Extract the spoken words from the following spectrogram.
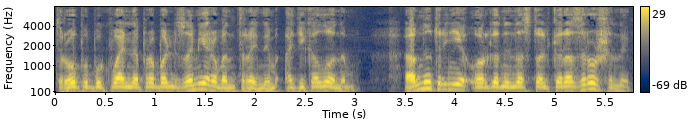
Труп буквально пробальзамирован тройным одеколоном, а внутренние органы настолько разрушены,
